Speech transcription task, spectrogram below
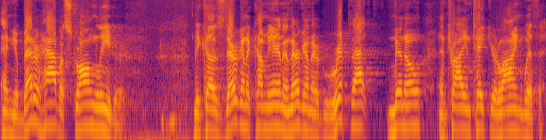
And you better have a strong leader because they're going to come in and they're going to rip that minnow and try and take your line with it.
